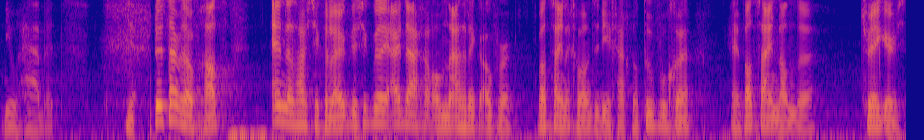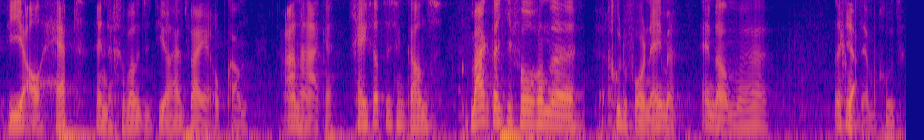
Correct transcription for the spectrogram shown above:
new habits. Ja. Dus daar hebben we het over gehad. En dat is hartstikke leuk. Dus ik wil je uitdagen om na te denken over wat zijn de gewoonten die je graag wil toevoegen en wat zijn dan de triggers die je al hebt en de gewoontes die je al hebt waar je op kan aanhaken. Geef dat eens een kans. Maak dat je volgende goede voornemen. En dan, uh, dan komt het helemaal goed.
